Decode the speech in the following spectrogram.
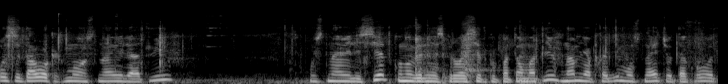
После того, как мы установили отлив, установили сетку, ну вернее сперва сетку, потом отлив, нам необходимо установить вот такую вот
